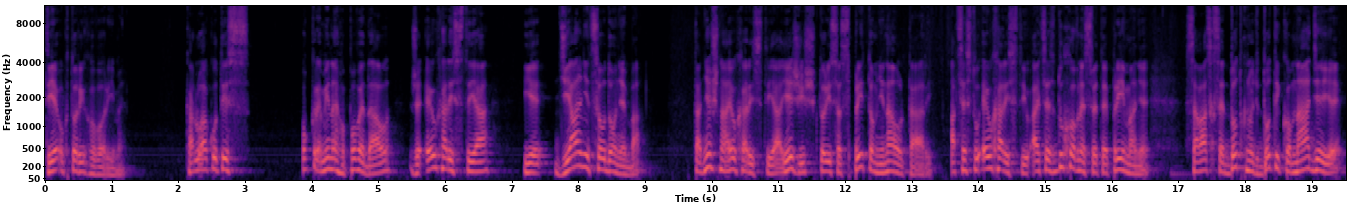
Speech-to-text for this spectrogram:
Tie, o ktorých hovoríme. Karlo Akutis okrem iného povedal, že Eucharistia je diálnicou do neba. Tá dnešná Eucharistia, Ježiš, ktorý sa sprítomní na oltári a cez tú Eucharistiu, aj cez duchovné sveté príjmanie, sa vás chce dotknúť dotykom nádeje,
